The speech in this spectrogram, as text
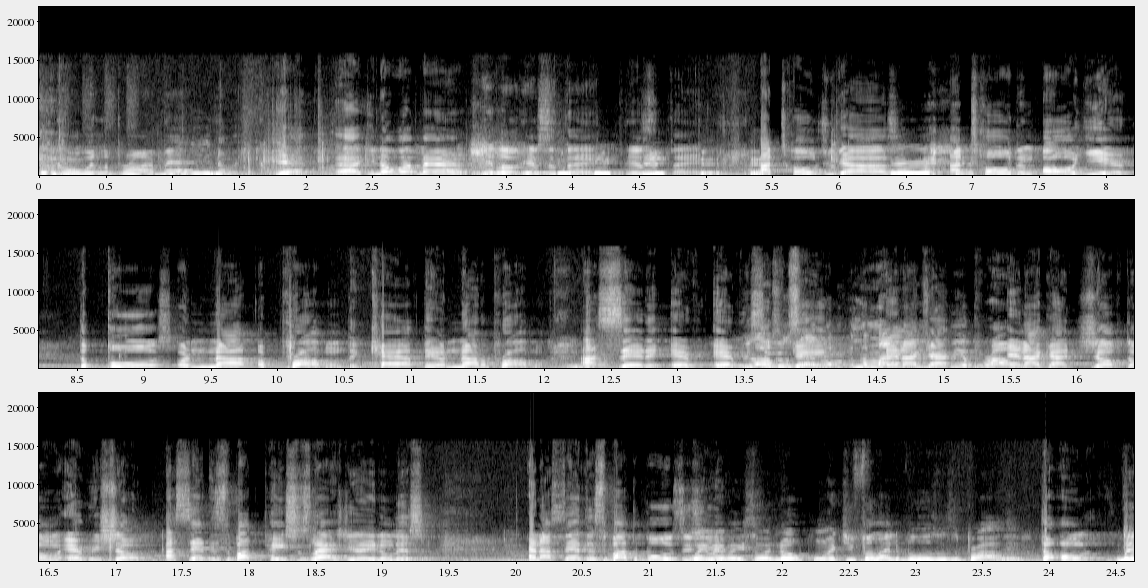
You're going with LeBron, man. You know it. Yeah. Uh, you know what, man? Look, here's the thing. Here's the thing. I told you guys, I told them all year, the Bulls are not a problem. The Cap, they are not a problem. I said it every, every You single also game. And I got be a problem. and I got jumped on every show. I said this about the Pacers last year, they didn't listen. And I said this about the Bulls this Wait, year. wait, wait. So at no point you feel like the Bulls was a problem. The only.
